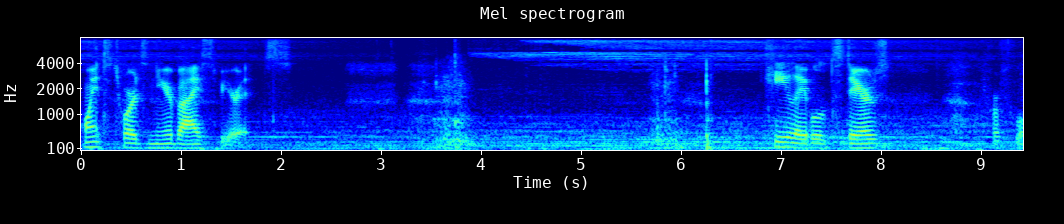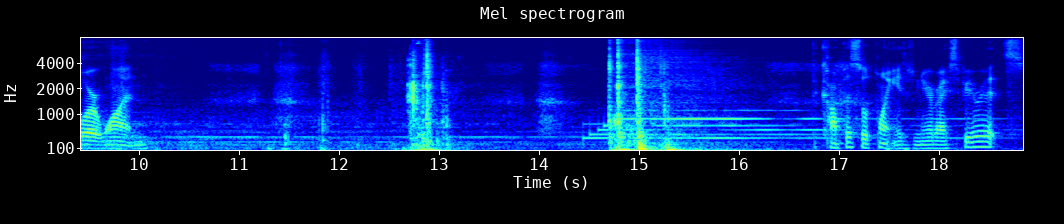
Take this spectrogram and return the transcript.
points towards nearby spirits. Key labeled stairs for floor one. The compass will point you to nearby spirits.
